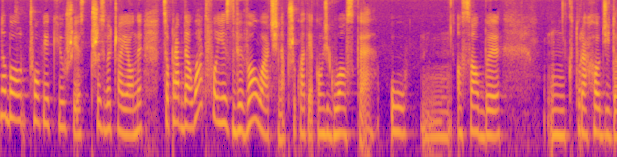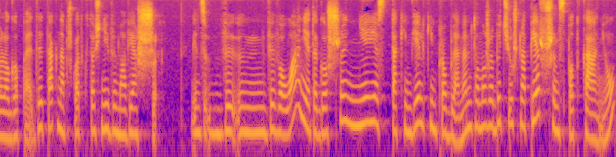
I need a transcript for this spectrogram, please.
no bo człowiek już jest przyzwyczajony. Co prawda, łatwo jest wywołać na przykład jakąś głoskę u mm, osoby, mm, która chodzi do logopedy, tak? Na przykład ktoś nie wymawia szy. Więc wy, mm, wywołanie tego szy nie jest takim wielkim problemem. To może być już na pierwszym spotkaniu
